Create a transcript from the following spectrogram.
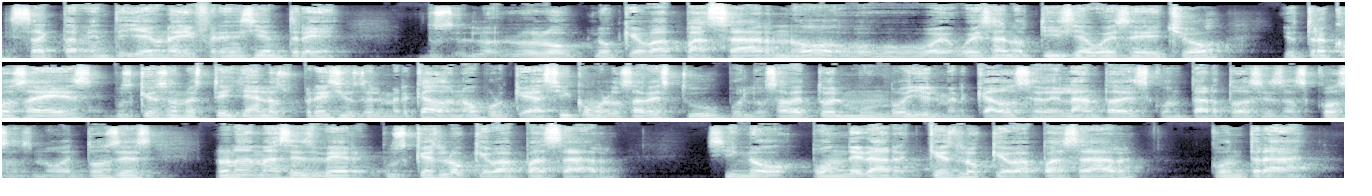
Exactamente. Y hay una diferencia entre pues, lo, que va a pasar, ¿no? O, esa noticia o ese hecho. Y otra cosa es pues, que eso no esté ya en los precios del mercado, ¿no? Porque así como lo sabes tú, pues lo sabe todo el mundo y el mercado se adelanta a descontar todas esas cosas, ¿no? Entonces, no nada más es ver, pues, qué es lo que va a pasar, sino ponderar qué es lo que va a pasar contra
